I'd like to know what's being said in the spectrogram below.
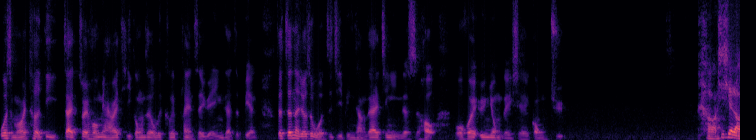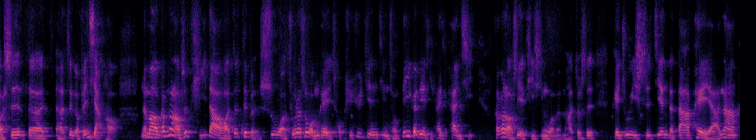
为什么会特地在最后面还会提供这个 weekly plans 的原因在这边，这真的就是我自己平常在经营的时候，我会运用的一些工具。好，谢谢老师的呃这个分享哈。那么刚刚老师提到哈，这这本书啊，除了说我们可以从循序渐进，从第一个练习开始看起，刚刚老师也提醒我们哈，就是可以注意时间的搭配呀、那。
